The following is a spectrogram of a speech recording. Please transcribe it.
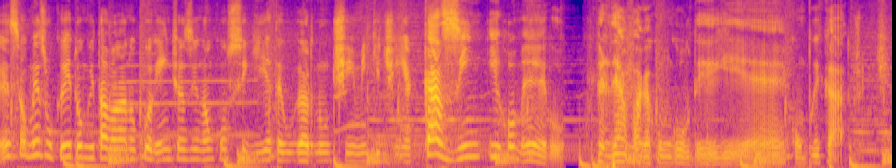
Esse é o mesmo Clayton que estava lá no Corinthians e não conseguia ter lugar num time que tinha Casim e Romero. Perder a vaga com o gol dele é complicado, gente.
